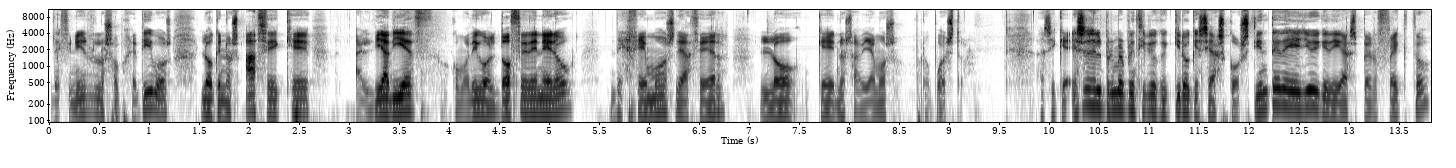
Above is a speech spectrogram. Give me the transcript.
definir los objetivos, lo que nos hace que al día 10, como digo, el 12 de enero, dejemos de hacer lo que nos habíamos propuesto. Así que ese es el primer principio que quiero que seas consciente de ello y que digas, perfecto,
